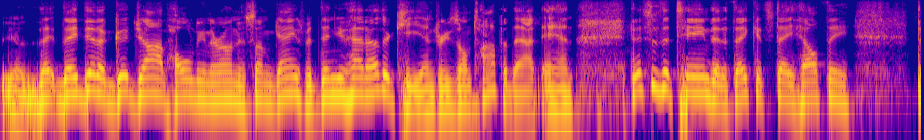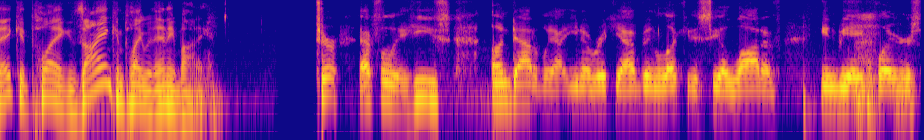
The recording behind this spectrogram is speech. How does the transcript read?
you know, they they did a good job holding their own in some games, but then you had other key injuries on top of that. And this is a team that if they could stay healthy, they could play. Zion can play with anybody. Sure, absolutely. He's undoubtedly, you know, Ricky. I've been lucky to see a lot of NBA players,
